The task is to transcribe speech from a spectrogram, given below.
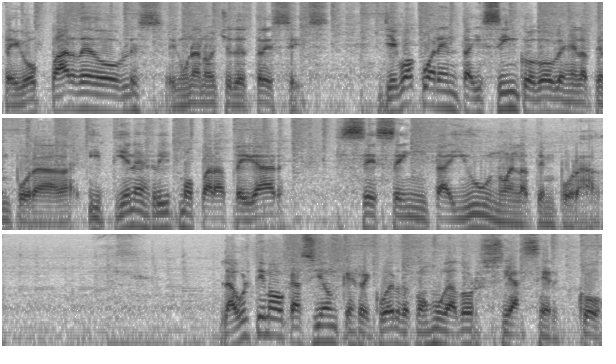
pegó par de dobles en una noche de tres hits. Llegó a 45 dobles en la temporada y tiene ritmo para pegar 61 en la temporada. La última ocasión que recuerdo que un jugador se acercó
